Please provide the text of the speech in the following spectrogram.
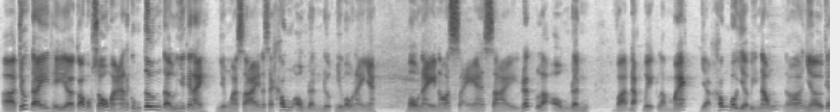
À, trước đây thì à, có một số mã nó cũng tương tự như cái này nhưng mà xài nó sẽ không ổn định được như bộ này nha. Bộ này nó sẽ xài rất là ổn định và đặc biệt là mát và không bao giờ bị nóng. Nó nhờ cái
